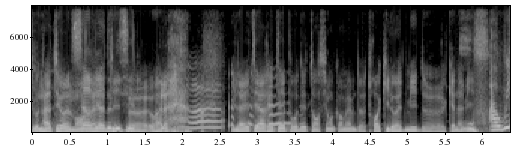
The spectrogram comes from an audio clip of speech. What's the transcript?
tout naturellement, ben, le type, euh, voilà, il a été arrêté pour détention quand même de 3,5 kg de cannabis. Ah oui,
